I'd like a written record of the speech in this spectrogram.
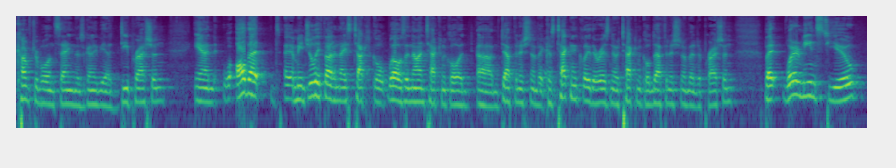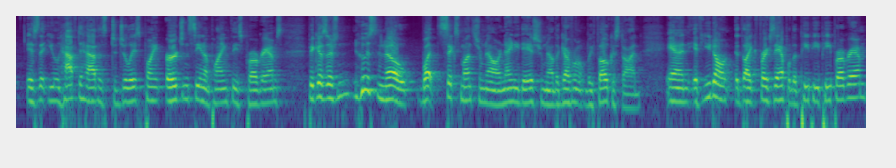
comfortable in saying there's going to be a depression. And all that, I mean, Julie found a nice technical, well, it was a non technical um, definition of it because technically there is no technical definition of a depression. But what it means to you is that you have to have, to Julie's point, urgency in applying these programs because there's who's to know what six months from now or 90 days from now the government will be focused on. And if you don't, like, for example, the PPP program,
